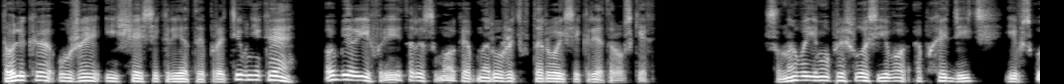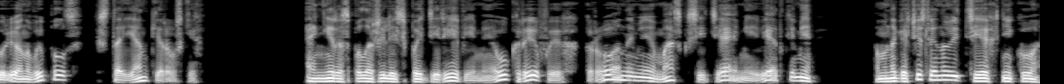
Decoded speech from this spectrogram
Только уже ища секреты противника, обер-ефрейтор смог обнаружить второй секрет русских. Снова ему пришлось его обходить, и вскоре он выполз к стоянке русских. Они расположились под деревьями, укрыв их кронами, маск-сетями и ветками, многочисленную технику,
